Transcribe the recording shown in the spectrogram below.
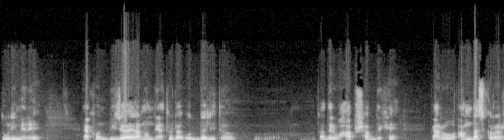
তুড়ি মেরে এখন বিজয়ের আনন্দে এতটা উদ্বেলিত তাদের ভাবসাব দেখে কারও আন্দাজ করার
